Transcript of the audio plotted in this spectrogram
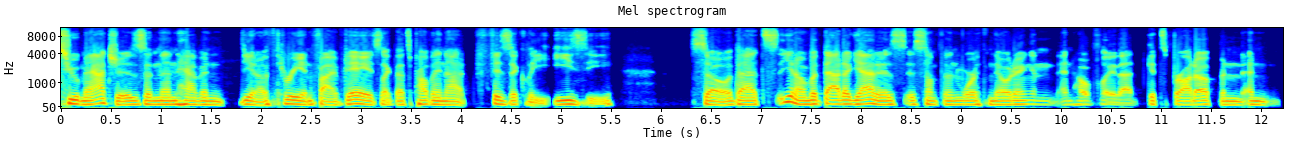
two matches and then having you know 3 and 5 days like that's probably not physically easy. So that's you know but that again is is something worth noting and and hopefully that gets brought up and and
